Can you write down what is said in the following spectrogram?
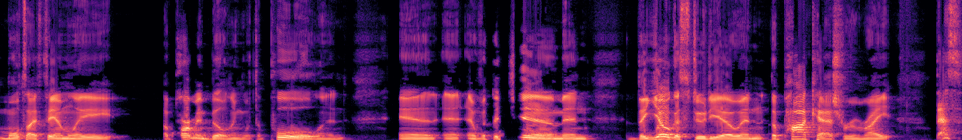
multifamily apartment building with a pool and, and and and with the gym and the yoga studio and the podcast room, right? That's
